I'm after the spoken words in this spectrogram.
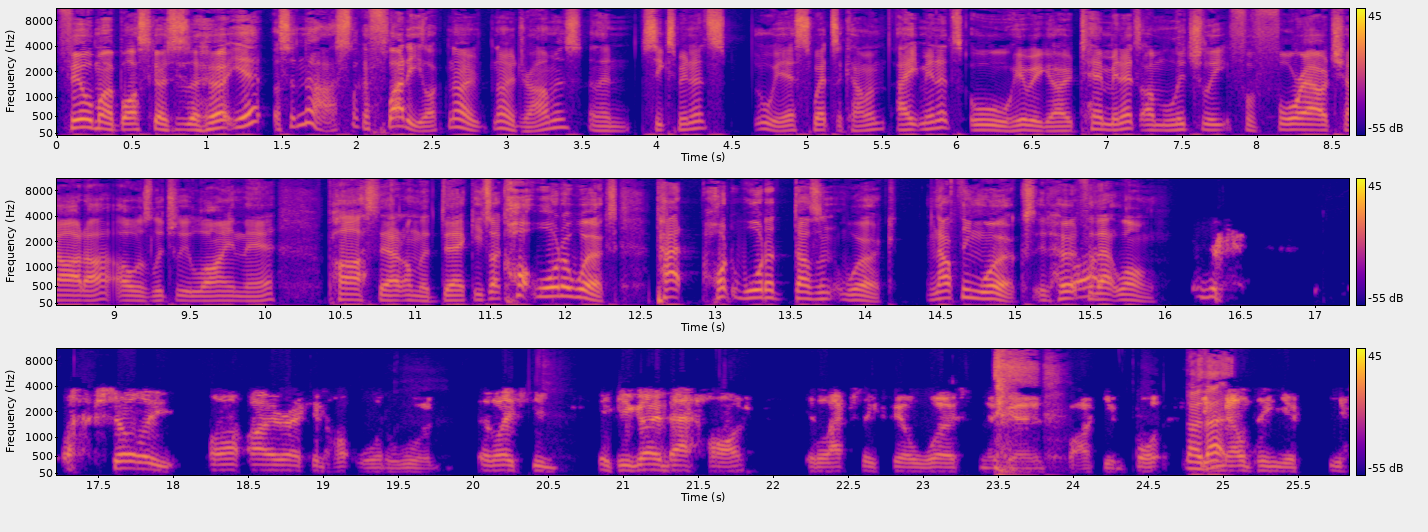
Phil, my boss, goes, "Is it hurt yet?" I said, "No, nah, it's like a flatty. Like no, no dramas." And then six minutes, oh yeah, sweats are coming. Eight minutes, oh here we go. Ten minutes, I'm literally for four hour charter. I was literally lying there, passed out on the deck. He's like, "Hot water works, Pat. Hot water doesn't work. Nothing works. It hurt what? for that long." Surely, I reckon hot water would. At least you, if you go that hot, it'll actually feel worse than a gurnard spike. You're, no, you're melting your, your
